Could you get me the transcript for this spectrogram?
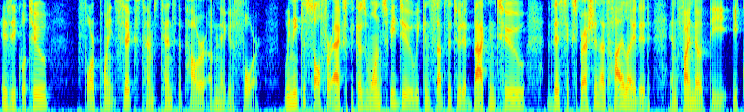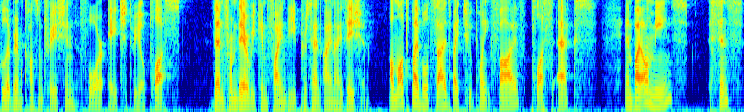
is equal to 4.6 times 10 to the power of negative 4 we need to solve for x because once we do, we can substitute it back into this expression that's highlighted and find out the equilibrium concentration for H3O+. Then from there, we can find the percent ionization. I'll multiply both sides by 2.5 plus x, and by all means, since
